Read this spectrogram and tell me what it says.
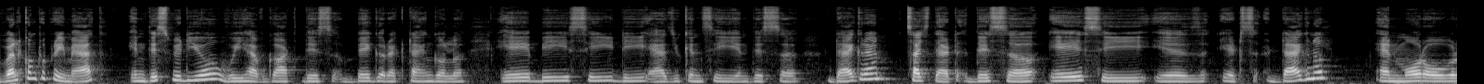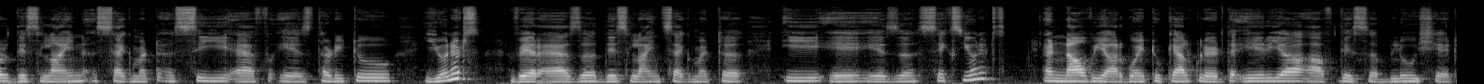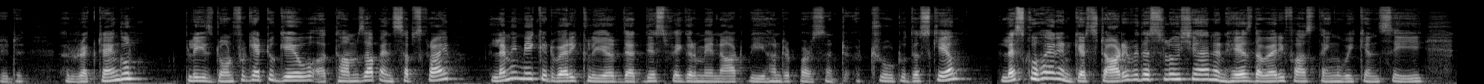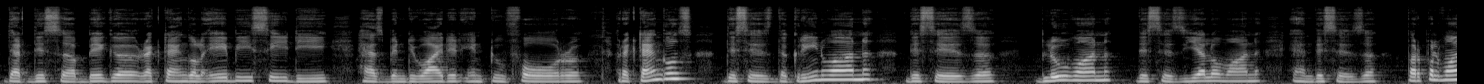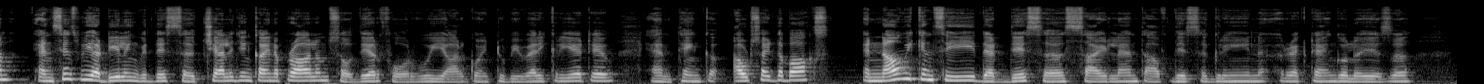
Welcome to PreMath. In this video, we have got this big rectangle A, B, C, D as you can see in this uh, diagram such that this uh, AC is its diagonal and moreover this line segment uh, CF is 32 units whereas uh, this line segment uh, EA is uh, 6 units and now we are going to calculate the area of this blue shaded rectangle. Please don't forget to give a thumbs up and subscribe. Let me make it very clear that this figure may not be 100% true to the scale. Let's go ahead and get started with the solution and here's the very first thing we can see that this uh, big uh, rectangle ABCD has been divided into four rectangles. This is the green one, this is uh, blue one, this is yellow one and this is uh, purple one. And since we are dealing with this uh, challenging kind of problem, so therefore we are going to be very creative and think outside the box. And now we can see that this uh, side length of this uh, green rectangle is uh,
